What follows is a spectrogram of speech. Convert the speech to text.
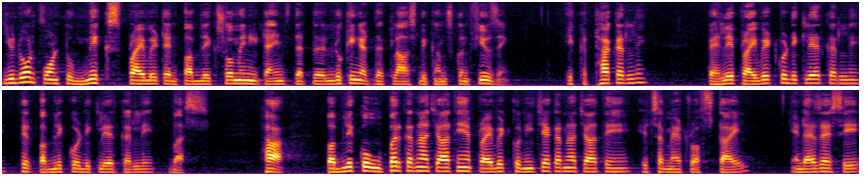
you don't want to mix private and public so many times that looking at the class becomes confusing اکٹھا کر لیں، پہلے پرائیویٹ کو ڈکلیئر کر لیں، پھر پبلک کو ڈکلیئر کر لیں، بس۔ ہاں پبلک کو اوپر کرنا چاہتے ہیں پرائیویٹ کو نیچے کرنا چاہتے ہیں it's a matter of style and as a C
